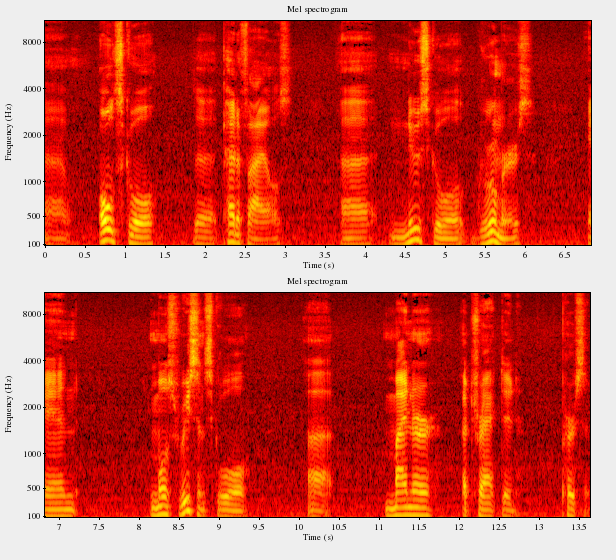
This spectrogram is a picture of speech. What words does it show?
uh, old school, the pedophiles, uh, new school, groomers, and most recent school, uh, minor attracted person.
